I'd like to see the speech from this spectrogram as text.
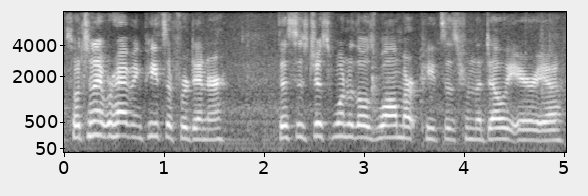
So tonight we're having pizza for dinner. This is just one of those Walmart pizzas from the deli area.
